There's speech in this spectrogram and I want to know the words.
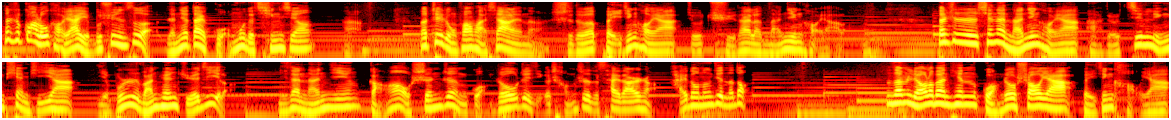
但是挂炉烤鸭也不逊色，人家带果木的清香啊。那这种方法下来呢，使得北京烤鸭就取代了南京烤鸭了。但是现在南京烤鸭啊，就是金陵片皮鸭，也不是完全绝迹了。你在南京、港澳、深圳、广州这几个城市的菜单上还都能见得到。那咱们聊了半天广州烧鸭、北京烤鸭，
